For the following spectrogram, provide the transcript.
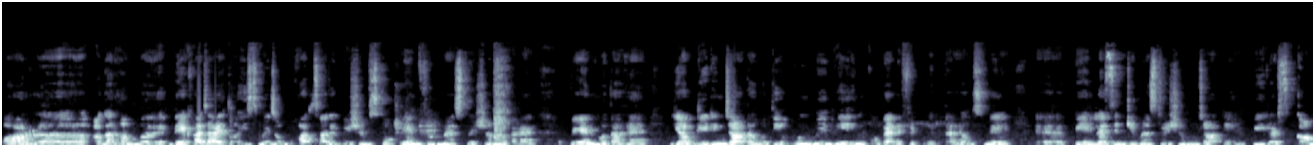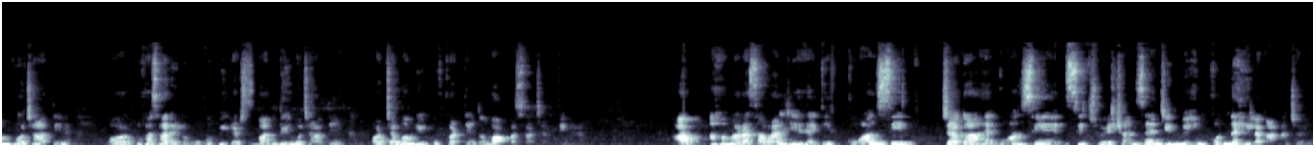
और अगर हम देखा जाए तो इसमें जो बहुत सारे पेशेंट्स को पेनफुल मैस्ट्रेशन होता है पेन होता है या ब्लीडिंग ज़्यादा होती है, उनमें भी इनको बेनिफिट मिलता है। उसमें पेनलेस इनके मैस्ट्रेशन हो जाते हैं पीरियड्स कम हो जाते हैं और बहुत सारे लोगों को पीरियड्स बंद भी हो जाते हैं और जब हम रिमूव करते हैं तो वापस आ जाते हैं। अब हमारा सवाल ये है कि कौन सी जगह है, कौन सी सिचुएशंस हैं जिनमें इनको नहीं लगाना चाहिए?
